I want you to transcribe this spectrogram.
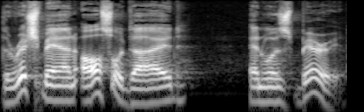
The rich man also died and was buried.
